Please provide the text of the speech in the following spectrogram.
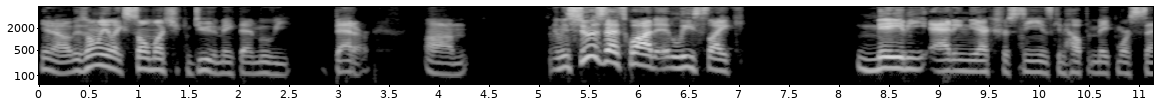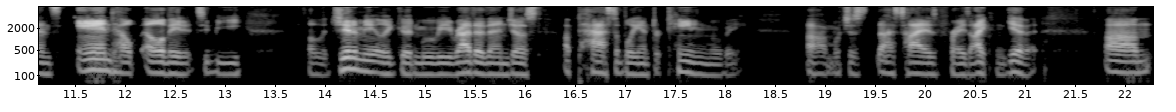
You know, there's only like so much you can do to make that movie better. Um I mean Suicide Squad at least like maybe adding the extra scenes can help it make more sense and help elevate it to be a legitimately good movie rather than just a passably entertaining movie. Um, which is as high as praise I can give it. Um,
